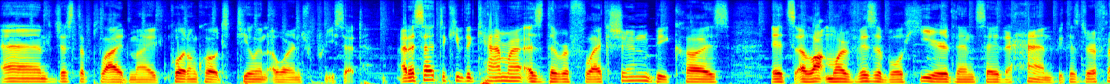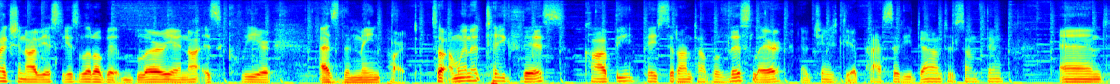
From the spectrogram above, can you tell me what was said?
and just applied my quote-unquote teal and orange preset. I decided to keep the camera as the reflection because it's a lot more visible here than say the hand because the reflection obviously is a little bit blurry and not as clear as the main part. So I'm gonna take this, copy, paste it on top of this layer, and change the opacity down to something. And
